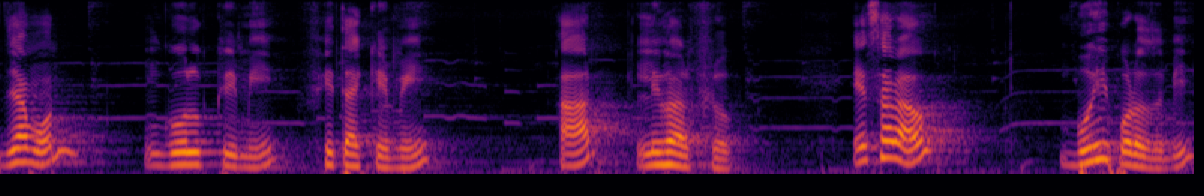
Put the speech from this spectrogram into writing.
যেমন গোল কৃমি, ফিতা কৃমি আর লিভার ফ্লু এছাড়াও বহিঃপরজীবী,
